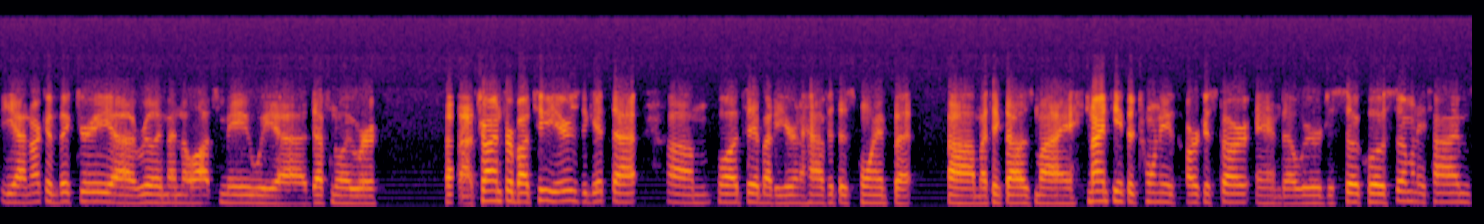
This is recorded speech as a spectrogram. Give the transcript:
yeah, an ARCA victory uh, really meant a lot to me. We uh, definitely were uh, trying for about two years to get that. Um, well, I'd say about a year and a half at this point, but um, I think that was my 19th or 20th ARCA start, and uh, we were just so close so many times.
